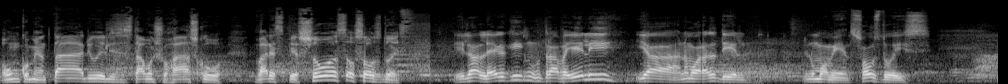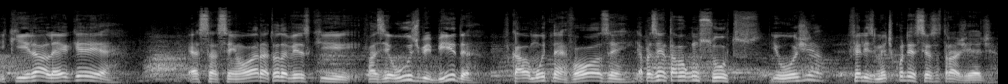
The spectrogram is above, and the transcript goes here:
algum comentário? Eles estavam churrasco várias pessoas ou só os dois? Ele alega que encontrava ele e a namorada dele no momento, só os dois. E que ele alega que essa senhora, toda vez que fazia uso de bebida, ficava muito nervosa e apresentava alguns surtos. E hoje, felizmente, aconteceu essa tragédia.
